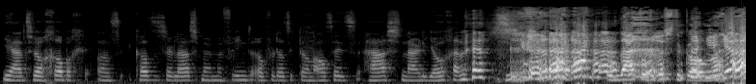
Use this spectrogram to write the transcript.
het is wel grappig, want ik had het er laatst met mijn vriend over dat ik dan altijd haast naar de yogales. Om daar tot rust te komen. Ja.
